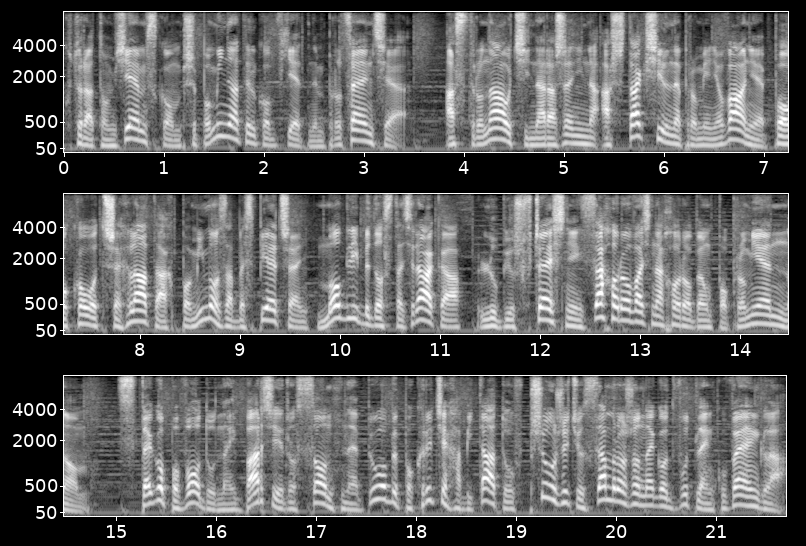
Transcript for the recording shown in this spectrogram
która tą ziemską przypomina tylko w jednym procencie. Astronauci narażeni na aż tak silne promieniowanie po około 3 latach pomimo zabezpieczeń mogliby dostać raka lub już wcześniej zachorować na chorobę popromienną. Z tego powodu najbardziej rozsądne byłoby pokrycie habitatów przy użyciu zamrożonego dwutlenku węgla,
